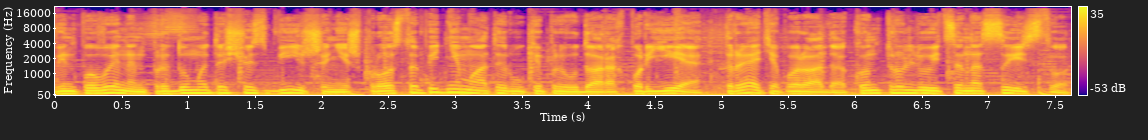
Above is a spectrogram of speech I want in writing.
Він повинен придумати щось більше, ніж просто піднімати руки при ударах пор'є. Третя порада контролюй це насильство.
